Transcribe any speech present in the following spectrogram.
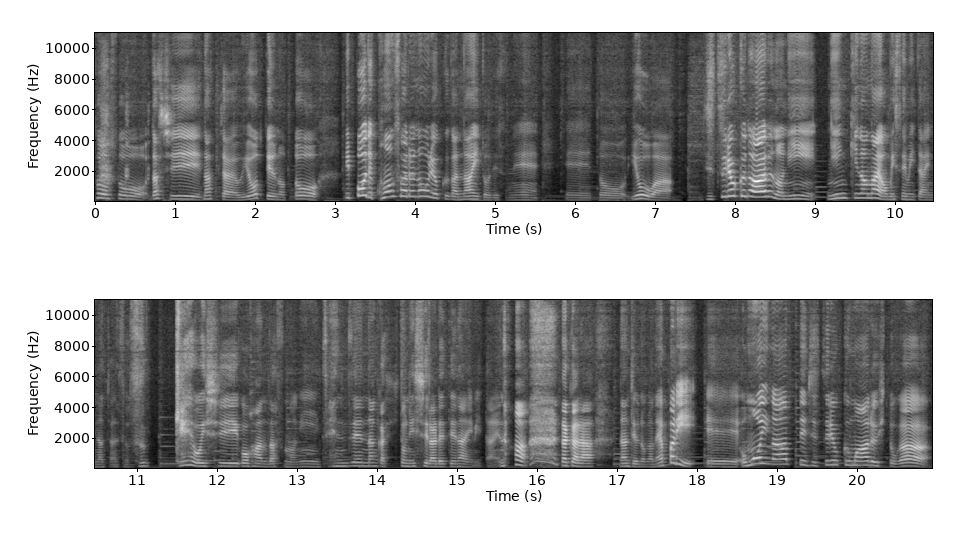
そうそう。そうだしなっちゃうよっていうのと一方でコンサル能力がないとですねえっ、と要は実力のあるのに人気のないお店みたいになっちゃうんですよ。すっげえ美味しいご飯出すのに全然なんか人に知られてないみたいな。だからなんていうのかな。やっぱり、えー思いがあって実力もある人が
